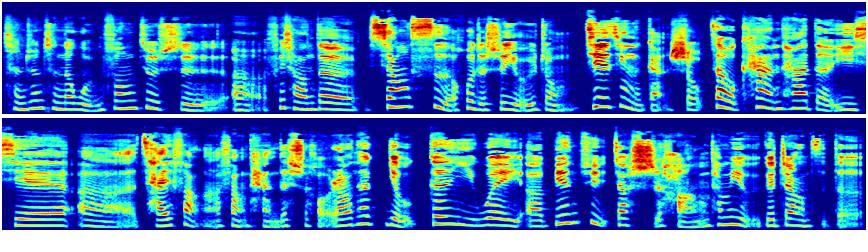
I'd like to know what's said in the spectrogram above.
陈春成的文风就是呃非常的相似，或者是有一种接近的感受。在我看他的一些呃采访啊访谈的时候，然后他有跟一位呃编剧叫史航，他们有一个这样子的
